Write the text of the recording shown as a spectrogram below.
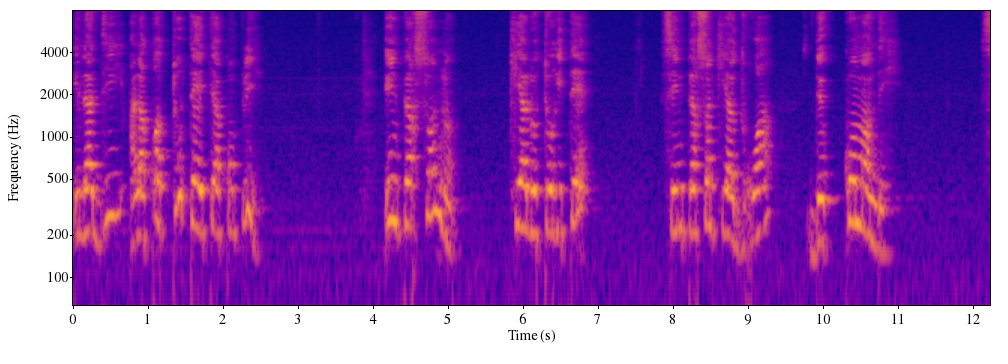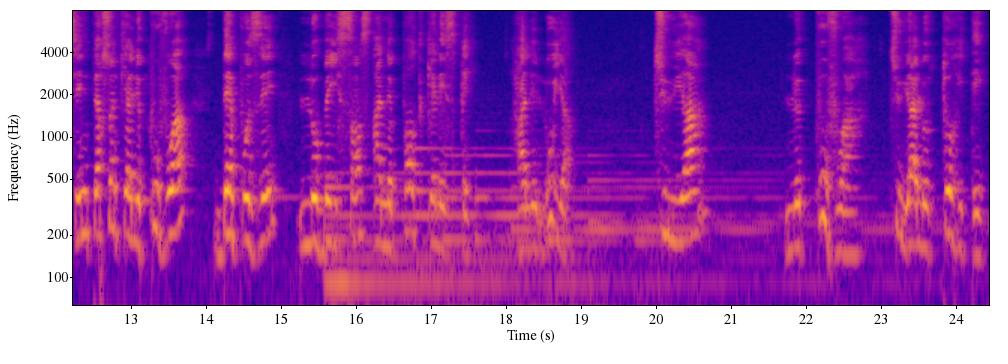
Il a dit à la croix, tout a été accompli. Une personne qui a l'autorité, c'est une personne qui a droit de commander. C'est une personne qui a le pouvoir d'imposer l'obéissance à n'importe quel esprit. Alléluia. Tu as le pouvoir, tu as l'autorité.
